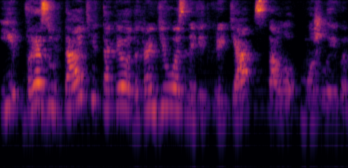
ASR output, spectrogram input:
І в результаті таке от грандіозне відкриття стало можливим.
